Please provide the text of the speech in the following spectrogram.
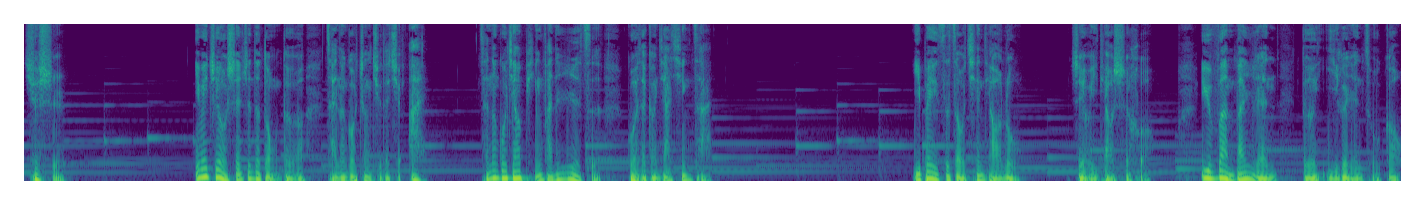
确实，因为只有深深的懂得，才能够正确的去爱，才能够将平凡的日子过得更加精彩。一辈子走千条路，只有一条适合；遇万般人，得一个人足够。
